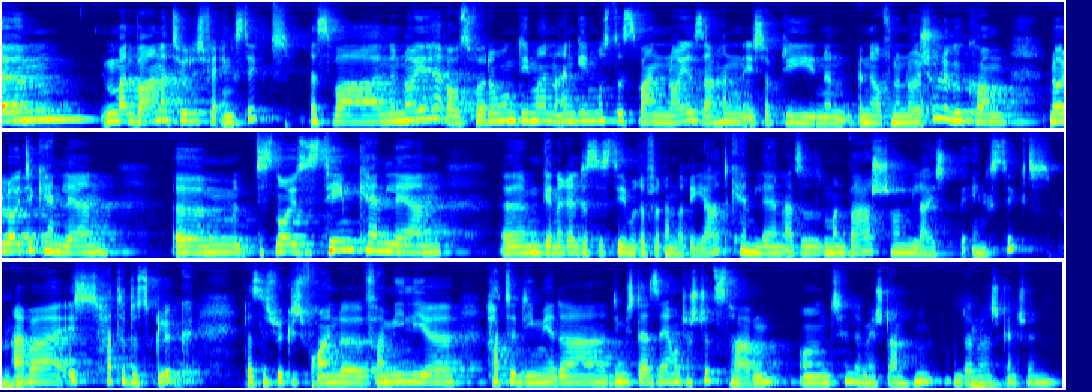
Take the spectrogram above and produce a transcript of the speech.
Ähm, man war natürlich verängstigt. Es war eine neue Herausforderung, die man angehen musste. Es waren neue Sachen. Ich hab die, bin auf eine neue Schule gekommen, neue Leute kennenlernen, ähm, das neue System kennenlernen, ähm, generell das System Referendariat kennenlernen. Also man war schon leicht beängstigt. Mhm. Aber ich hatte das Glück, dass ich wirklich Freunde, Familie hatte, die mir da, die mich da sehr unterstützt haben und hinter mir standen. Und da mhm. war ich ganz schön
